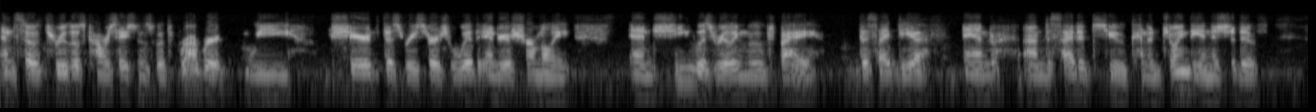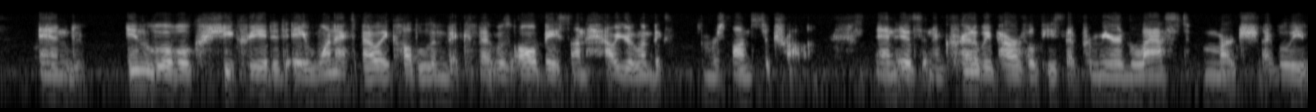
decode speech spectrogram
And so through those conversations with Robert, we shared this research with Andrea Schermoly and she was really moved by this idea and um, decided to kind of join the initiative. And in Louisville, she created a one act ballet called Limbic that was all based on how your limbic system responds to trauma. And it's an incredibly powerful piece that premiered last March, I believe.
